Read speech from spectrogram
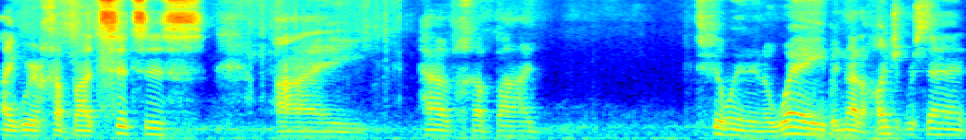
I wear Chabad tzitzis. I have Chabad tefillin in a way, but not hundred percent.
